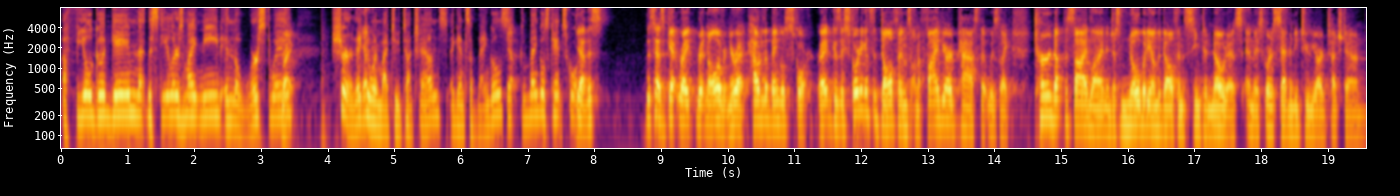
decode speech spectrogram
a feel good game that the Steelers might need in the worst way, right. sure, they yep. can win by two touchdowns against the Bengals. Yep. The Bengals can't score. Yeah, this this has get right written all over. And you're right. How did the Bengals score? Right? Because they scored against the Dolphins on a five yard pass that was like turned up the sideline and just nobody on the Dolphins seemed to notice. And they scored a 72 yard touchdown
